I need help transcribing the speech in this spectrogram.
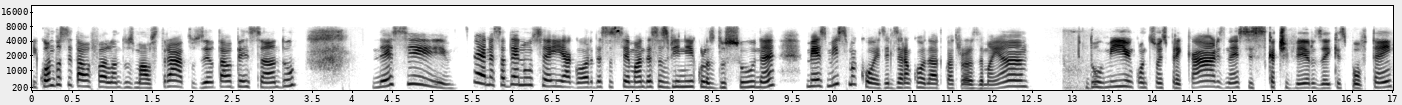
E quando você estava falando dos maus tratos, eu estava pensando nesse é, nessa denúncia aí agora, dessa semana, dessas vinícolas do sul, né? Mesmíssima coisa, eles eram acordados quatro horas da manhã, dormiam em condições precárias, né? Esses cativeiros aí que esse povo tem,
